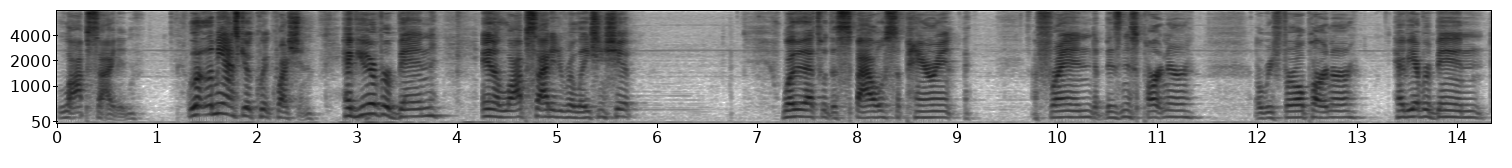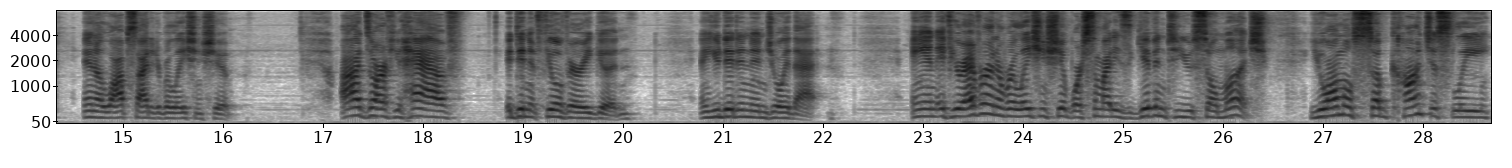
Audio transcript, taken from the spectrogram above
lopsided? Let, let me ask you a quick question. Have you ever been in a lopsided relationship? Whether that's with a spouse, a parent, a friend, a business partner, a referral partner. Have you ever been in a lopsided relationship? Odds are if you have, it didn't feel very good and you didn't enjoy that. And if you're ever in a relationship where somebody's given to you so much, you almost subconsciously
